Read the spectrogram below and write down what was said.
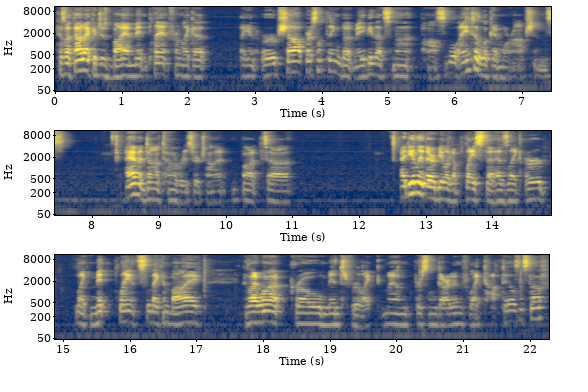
because I thought I could just buy a mint plant from like a like an herb shop or something, but maybe that's not possible. I need to look at more options. I haven't done a ton of research on it, but uh, ideally there would be like a place that has like herb like mint plants that I can buy because I want to grow mint for like my own personal garden for like cocktails and stuff.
